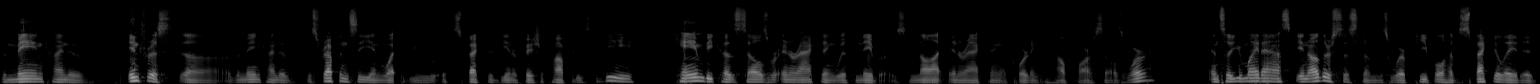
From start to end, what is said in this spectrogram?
the main kind of interest uh, or the main kind of discrepancy in what you expected the interfacial properties to be came because cells were interacting with neighbors, not interacting according to how far cells were. And so you might ask, in other systems where people have speculated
